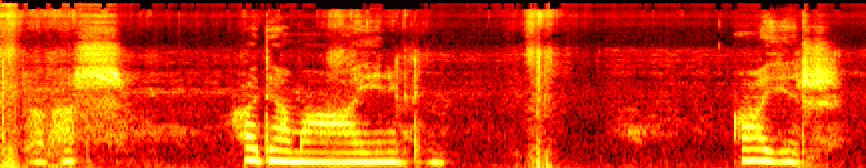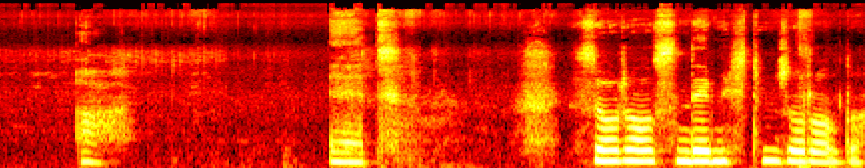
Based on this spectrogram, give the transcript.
Geliyorlar. Hadi ama yenildim. Hayır. Ah. Evet. Zor olsun demiştim zor oldu.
